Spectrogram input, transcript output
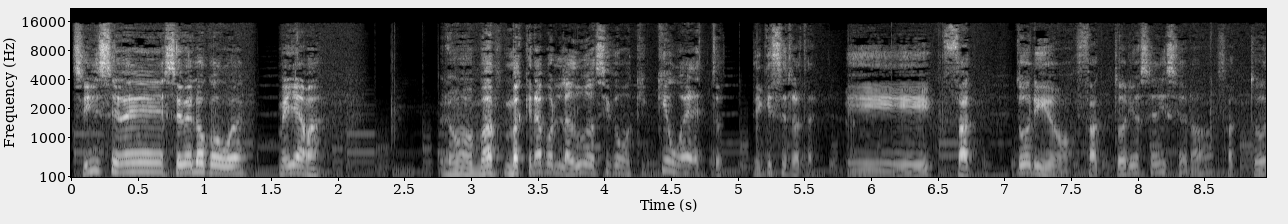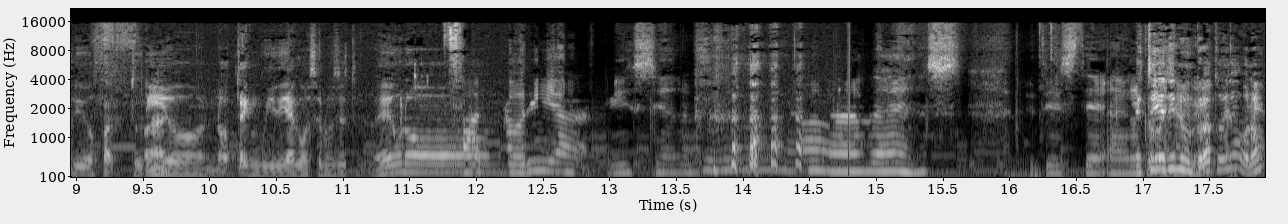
Weón. sí, se ve, se ve loco, weón. Me llama. Pero más, más que nada por la duda, así como, ¿qué, qué weá es esto? ¿De qué se trata? Eh, Factorio. Factorio se dice, ¿no? Factorio, Factorio. No tengo idea cómo se pronuncia esto. Es uno. Factoría, y si alguna vez diste algo- Este ya tiene un rato ya, ¿o no?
